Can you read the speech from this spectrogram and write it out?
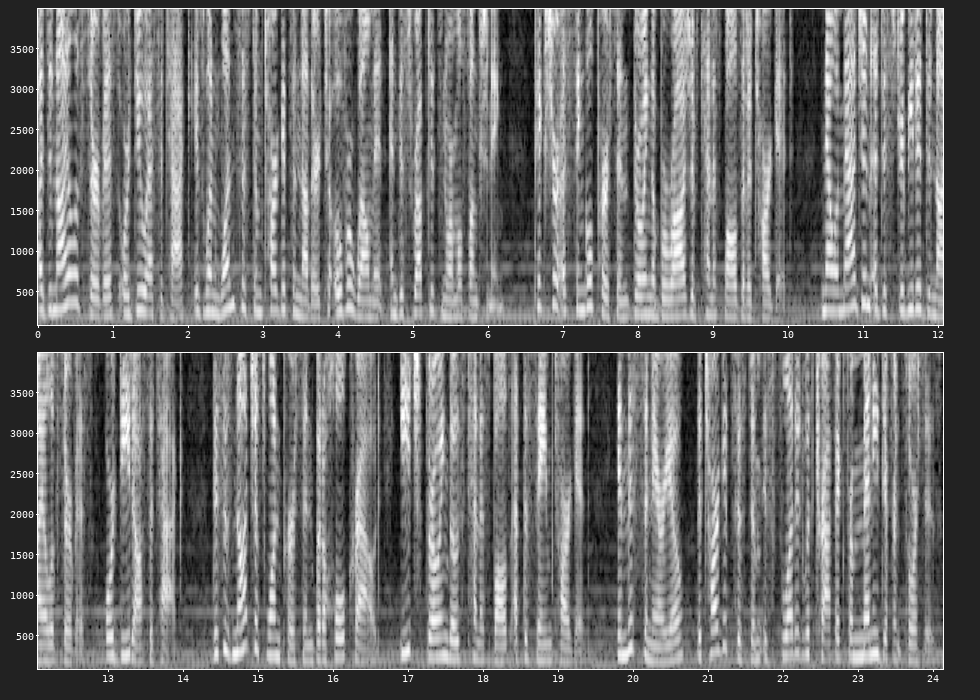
A denial of service or DOS attack is when one system targets another to overwhelm it and disrupt its normal functioning. Picture a single person throwing a barrage of tennis balls at a target. Now imagine a distributed denial of service, or DDoS attack. This is not just one person but a whole crowd, each throwing those tennis balls at the same target. In this scenario, the target system is flooded with traffic from many different sources,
